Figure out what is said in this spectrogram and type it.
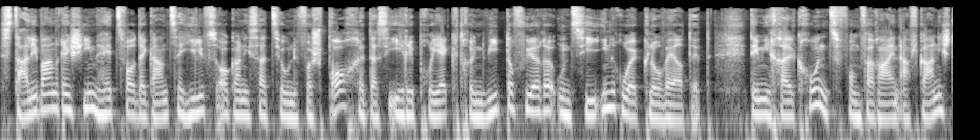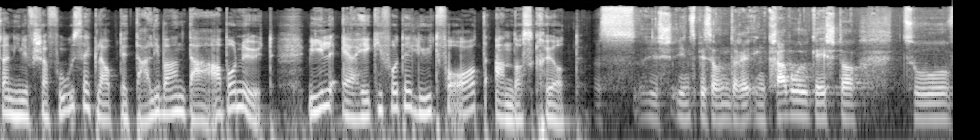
Das Taliban-Regime hat zwar den ganzen Hilfsorganisationen versprochen, dass sie ihre Projekte weiterführen können und sie in Ruhe gelassen werden. Der Michael Kunz vom Verein Afghanistan Hilf Schaffhausen glaubt der Taliban da aber nicht, weil er hätte von den Leuten vor Ort anders gehört. Es ist insbesondere in Kabul gestern zu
